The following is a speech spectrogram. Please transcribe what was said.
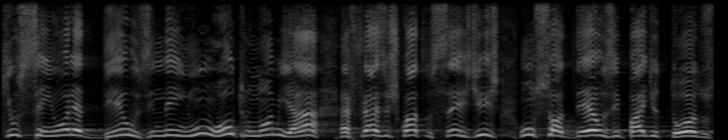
que o Senhor é Deus e nenhum outro nome há. Efésios 4,6 diz: Um só Deus e Pai de todos,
